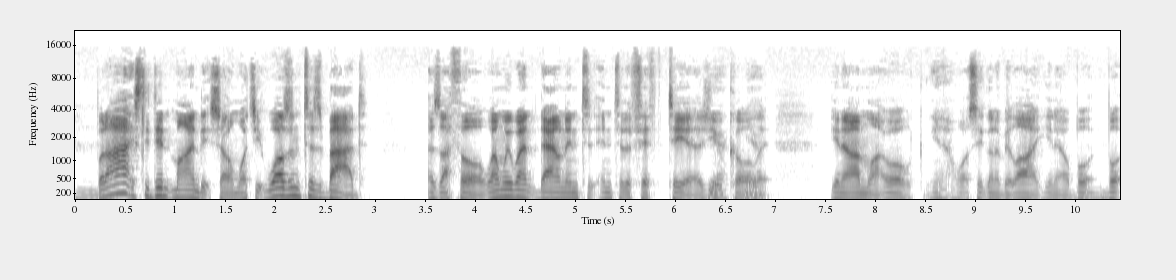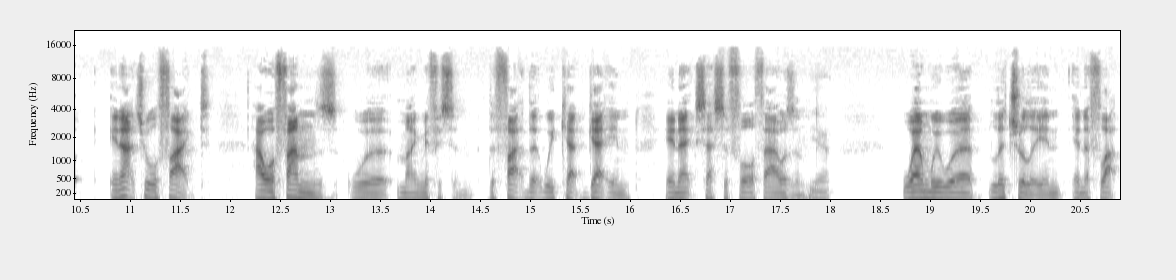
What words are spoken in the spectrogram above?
Hmm. But I actually didn't mind it so much. It wasn't as bad as I thought when we went down into into the fifth tier, as you Yeah, call yeah. it. You know, I'm like, oh, you know, what's it going to be like? You know, but but in actual fact, our fans were magnificent. The fact that we kept getting in excess of four thousand Yeah, when we were literally in, in a flat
